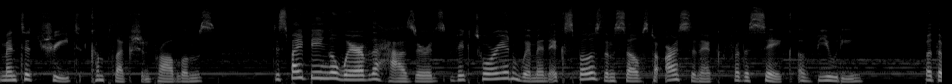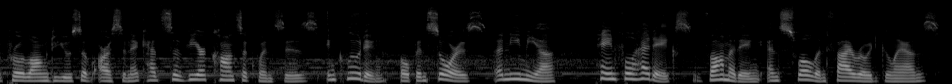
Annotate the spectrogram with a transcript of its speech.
meant to treat complexion problems. Despite being aware of the hazards, Victorian women exposed themselves to arsenic for the sake of beauty. But the prolonged use of arsenic had severe consequences, including open sores, anemia, painful headaches, vomiting, and swollen thyroid glands.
